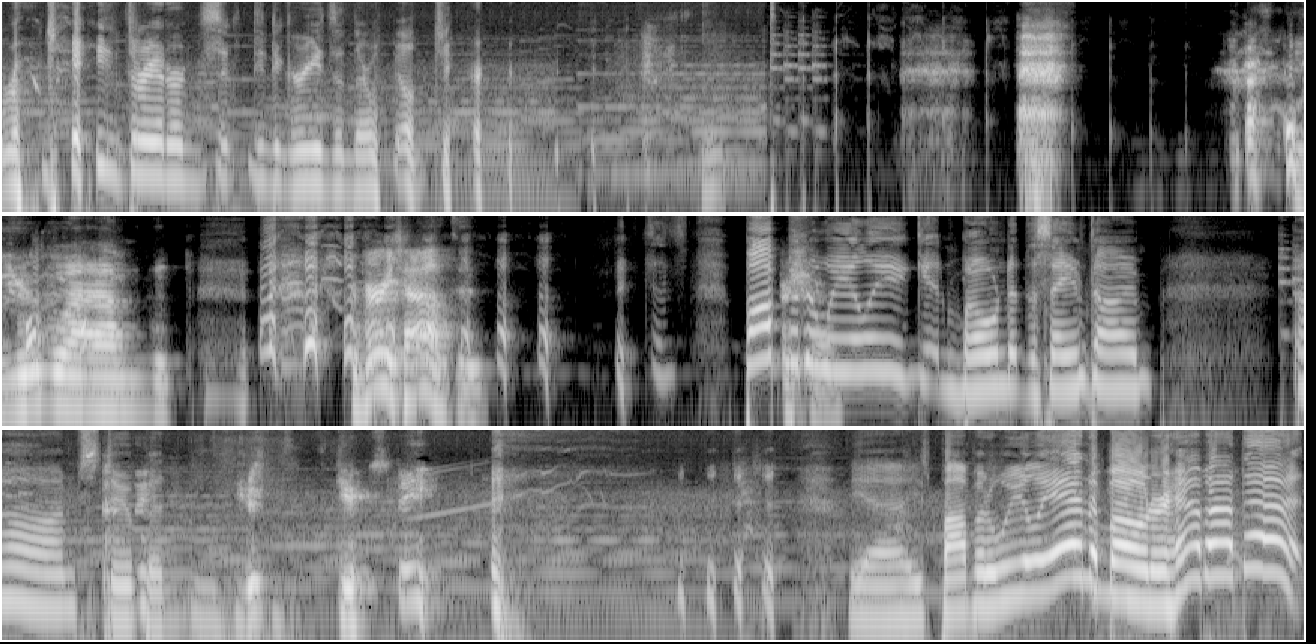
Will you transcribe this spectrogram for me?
rotating 360 degrees in their wheelchair. You, um, you're very talented. Just popping sure. a wheelie and getting boned at the same time. Oh, I'm stupid. Excuse me. yeah, he's popping a wheelie and a boner. How about that?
